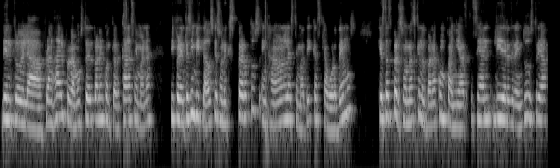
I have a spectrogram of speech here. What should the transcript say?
dentro de la franja del programa ustedes van a encontrar cada semana diferentes invitados que son expertos en cada una de las temáticas que abordemos, que estas personas que nos van a acompañar sean líderes de la industria,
